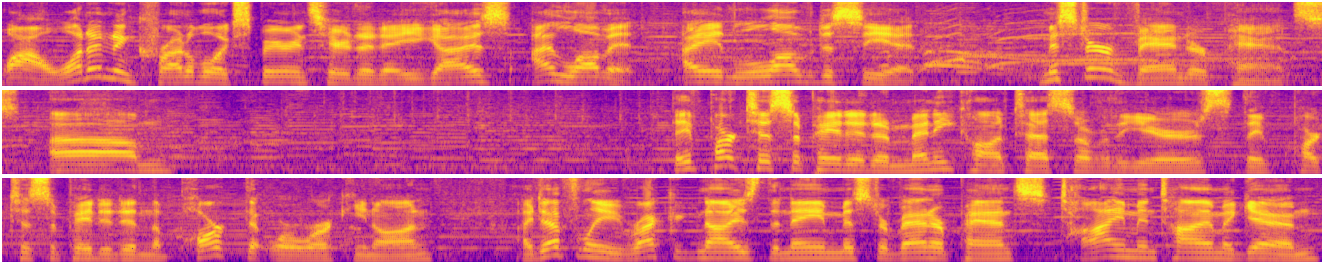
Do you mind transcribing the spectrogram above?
Wow, what an incredible experience here today, you guys. I love it. I love to see it. Mr. Vanderpants. Um, they've participated in many contests over the years. They've participated in the park that we're working on. I definitely recognize the name Mr. Vanderpants time and time again.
